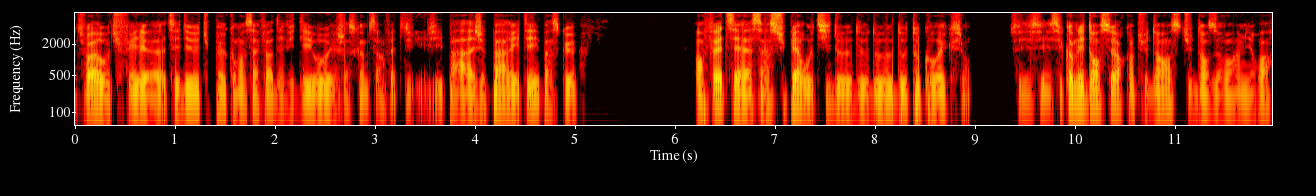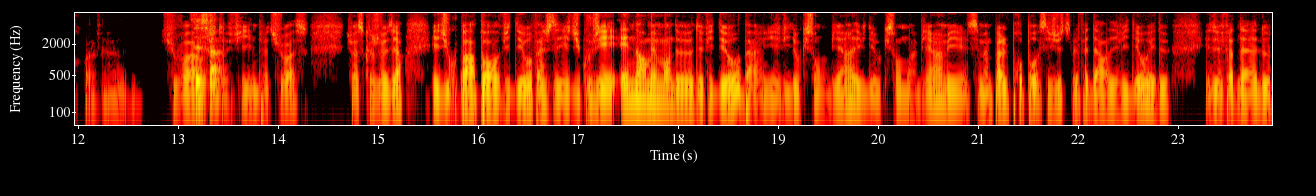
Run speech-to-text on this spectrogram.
tu vois, où tu fais, tu sais, tu peux commencer à faire des vidéos et des choses comme ça. En fait, j'ai pas, j'ai pas arrêté parce que, en fait, c'est un super outil de, d'autocorrection. C'est comme les danseurs, quand tu danses, tu danses devant un miroir. Quoi. Tu vois, tu te filmes, tu vois, tu vois ce que je veux dire? Et du coup, par rapport aux vidéos, du coup, j'ai énormément de, vidéos. Ben, il y a des vidéos qui sont bien, des vidéos qui sont moins bien, mais c'est même pas le propos, c'est juste le fait d'avoir des vidéos et de, et de faire de,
